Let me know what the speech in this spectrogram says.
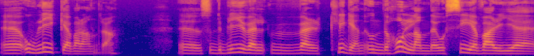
eh, olika varandra. Eh, Så det blir ju väl, verkligen underhållande att se varje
